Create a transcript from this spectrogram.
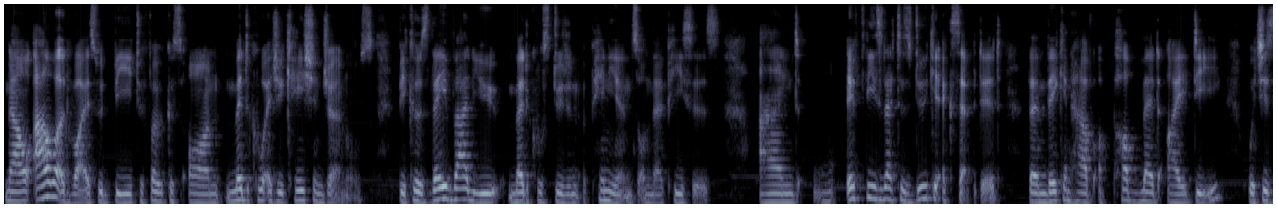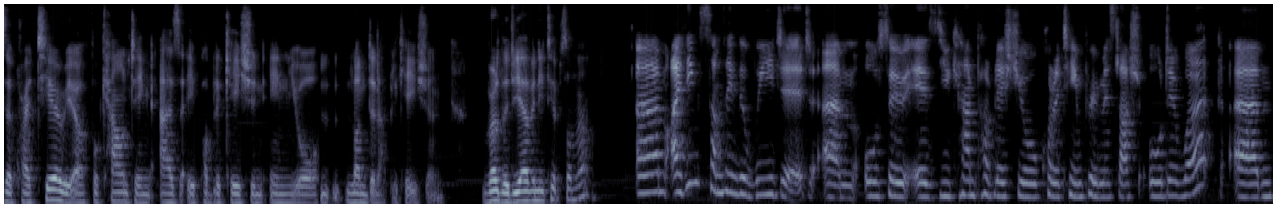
Now, our advice would be to focus on medical education journals because they value medical student opinions on their pieces. And if these letters do get accepted, then they can have a PubMed ID, which is a criteria for counting as a publication in your London application. Verda, do you have any tips on that? Um, I think something that we did um, also is you can publish your quality improvement slash audit work, um,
